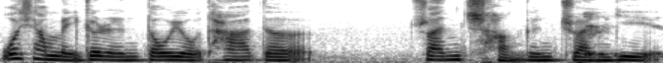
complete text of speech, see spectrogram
我想每个人都有他的专长跟专业。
